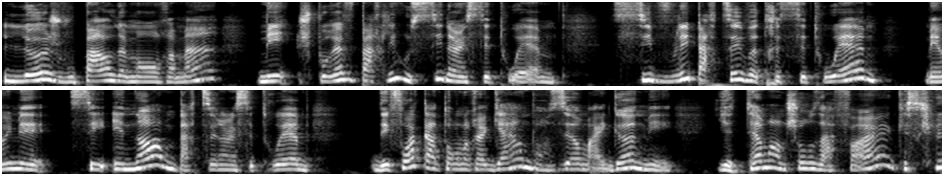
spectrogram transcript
là, je vous parle de mon roman, mais je pourrais vous parler aussi d'un site web. Si vous voulez partir votre site web, mais oui, mais c'est énorme partir un site web. Des fois, quand on le regarde, on se dit, oh my God, mais il y a tellement de choses à faire. Qu'est-ce que,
